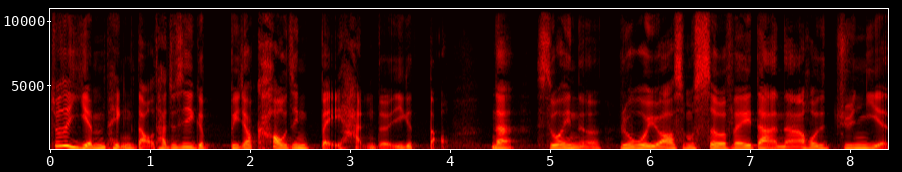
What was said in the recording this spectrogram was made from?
就是延平岛，它就是一个比较靠近北韩的一个岛。那所以呢，如果有要什么射飞弹啊，或者军演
